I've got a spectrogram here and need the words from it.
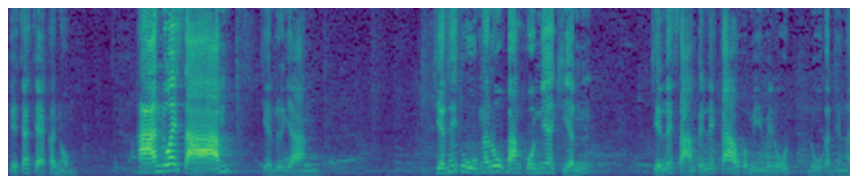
เดี๋ยวจะแจกขนม หารด้วยสามเขียนหรือยัง เขียนให้ถูกนะลูกบางคนเนี่ยเขียนเขียนเลขสามเป็นเลขเก้าก็มีไม่รู้ดูกันยังไง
